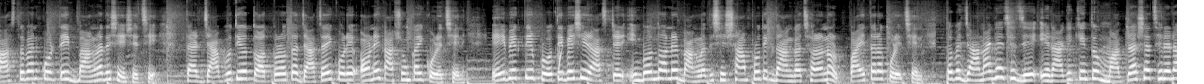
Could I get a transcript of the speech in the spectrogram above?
বাস্তবায়ন করতেই বাংলাদেশে এসেছে। তার যাবতীয় তৎপরতা যাচাই করে অনেক আশঙ্কাই করেছেন। এই ব্যক্তির প্রতিবেশী রাষ্ট্রের ইবন্ধনের বাংলাদেশের সাম্প্রতিক দাঙ্গা ছড়ানোর পায়তারা করেছেন। তবে জানা গেছে যে এর আগে কিন্তু মাদ্রাসা ছেলেরা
